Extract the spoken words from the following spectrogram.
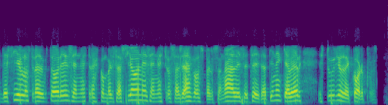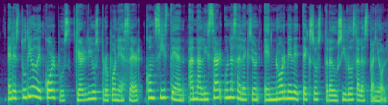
decir los traductores en nuestras conversaciones, en nuestros hallazgos personales, etcétera. Tiene que haber estudios de corpus. El estudio de corpus que Rius propone hacer consiste en analizar una selección enorme de textos traducidos al español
